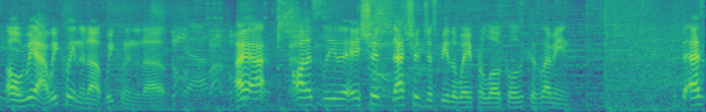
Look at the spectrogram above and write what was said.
Yeah. Oh, yeah. We clean it up. We clean it up. Yeah. I, I honestly, it should that should just be the way for locals because I mean, as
